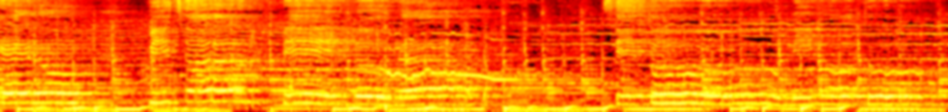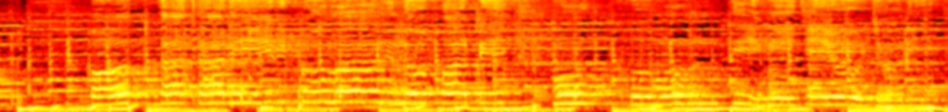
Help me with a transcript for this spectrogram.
কেন বিচার পেল না? সে তো নিহত। অত্যাচারের প্রমাণ লোপাটে মুখ্যমন্ত্রী নিজেও জড়িত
